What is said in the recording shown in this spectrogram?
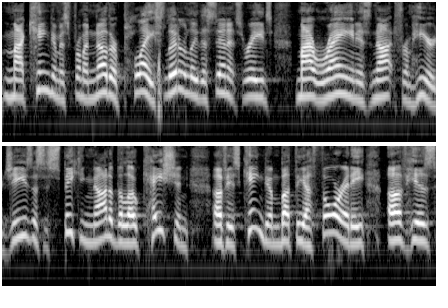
My kingdom is from another place. Literally, the sentence reads, My reign is not from here. Jesus is speaking not of the location of his kingdom, but the authority of his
